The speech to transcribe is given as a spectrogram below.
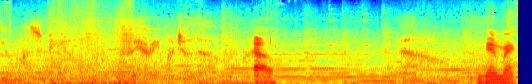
You must feel very much alone. Oh. Now, I'm getting wrecked.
